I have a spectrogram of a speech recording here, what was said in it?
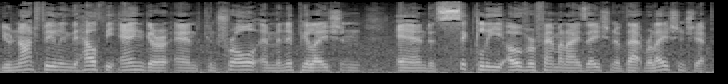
You're not feeling the healthy anger and control and manipulation and sickly over feminization of that relationship.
